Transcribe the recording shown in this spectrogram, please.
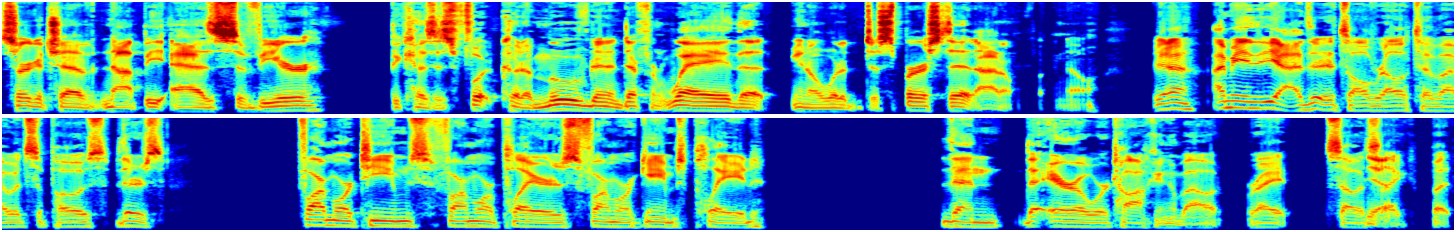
Sergachev not be as severe because his foot could have moved in a different way that you know would have dispersed it? I don't know. Yeah. I mean, yeah, it's all relative, I would suppose. There's far more teams, far more players, far more games played than the era we're talking about, right? So it's Yeah. like, but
